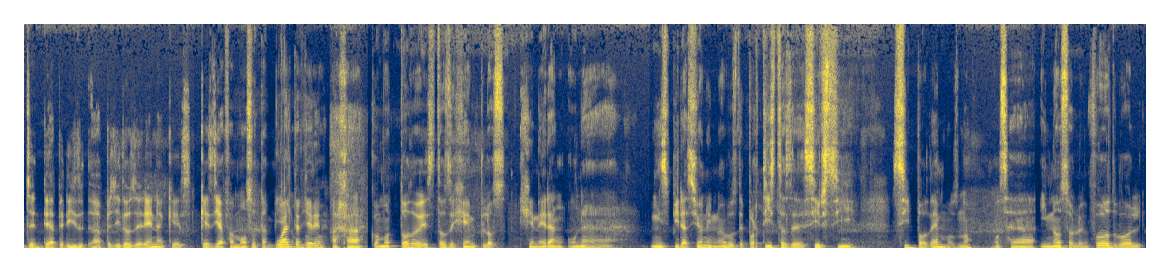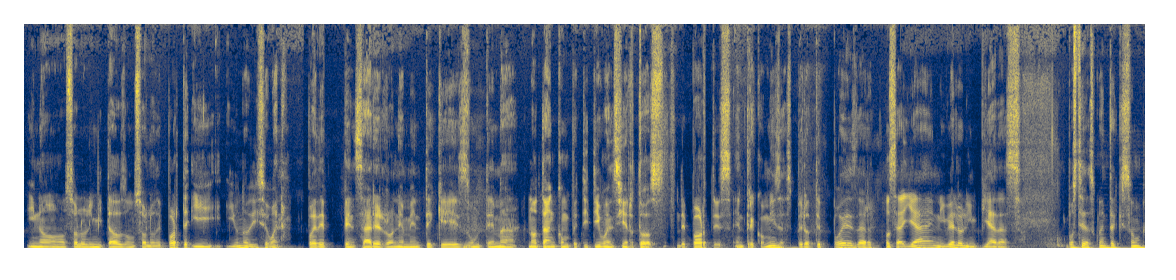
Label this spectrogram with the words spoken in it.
de, de apellido- apellidos de Arena, que es, que es ya famoso también. Walter. Llerena. Ajá. Como todos estos ejemplos generan una inspiración en nuevos deportistas de decir sí, sí podemos, ¿no? O sea, y no solo en fútbol, y no solo limitados a un solo deporte. Y, y uno dice, bueno, puede pensar erróneamente que es un tema no tan competitivo en ciertos deportes, entre comillas, pero te puedes dar, o sea, ya en nivel Olimpiadas, vos te das cuenta que son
